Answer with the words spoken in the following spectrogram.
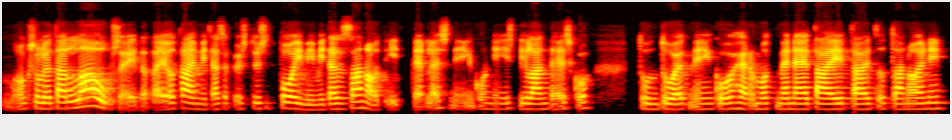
onko sulla jotain lauseita tai jotain, mitä sä pystyisit poimimaan, mitä sä sanot itsellesi niin kuin niissä tilanteissa, kun tuntuu, että niin kuin hermot menee tai, tai tota noin, niin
